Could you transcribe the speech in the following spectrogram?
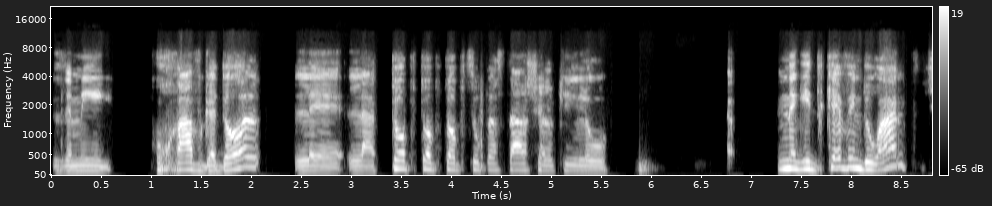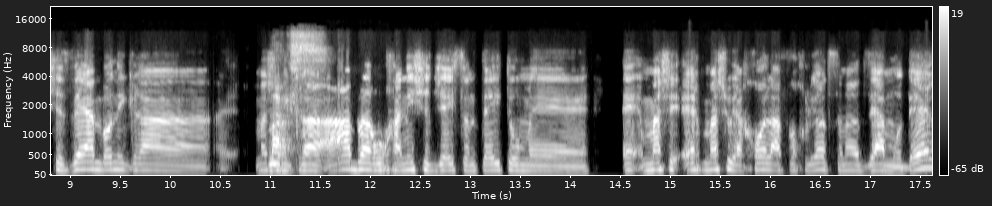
זה מכוכב גדול לטופ טופ טופ superstar של כאילו, נגיד קווין דורנט, שזה בוא נקרא, מה שנקרא, האבא הרוחני של ג'ייסון טייטום, אה, אה, מה, ש, מה שהוא יכול להפוך להיות, זאת אומרת, זה המודל.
